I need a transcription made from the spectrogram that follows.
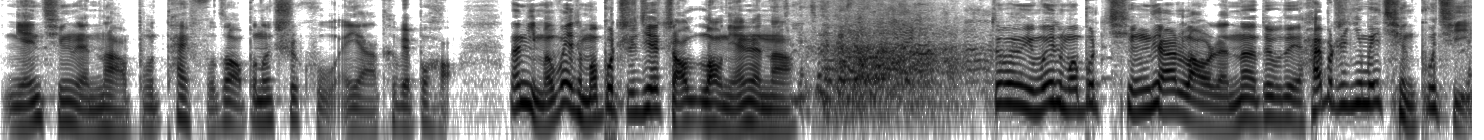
年轻人呐不太浮躁，不能吃苦，哎呀特别不好。那你们为什么不直接找老年人呢？对不对？你为什么不请点老人呢？对不对？还不是因为请不起。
